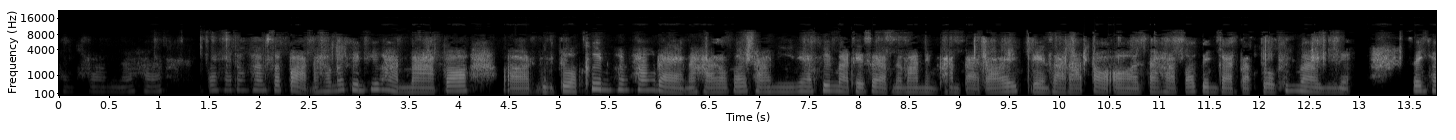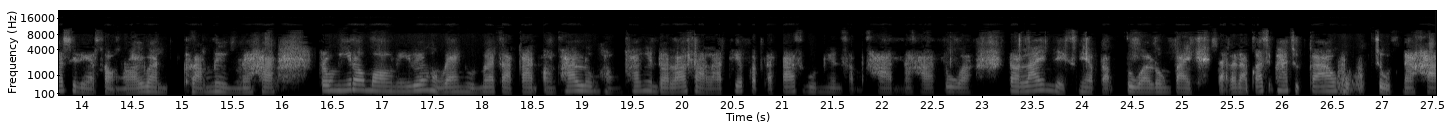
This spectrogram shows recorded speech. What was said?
ทองคำนะคะราคาทองคำสปอร์ตนะคะ เมื่อคืนที่ผ่านมาก็ดูตัวขึ้นค่อนข้างแรงนะคะ แล้วก็เช้านี้เนี่ยขึ้นมาเทสระดับประมาณ 1,800เหรียญสหรัฐต่อออนนะคะ ก็เป็นการปรับตัวขึ้นมาอยู่เนี่ยเส้นค่าเฉลี่ย 200 วันครั้งหนึ่งนะคะตรงนี้เรามองในเรื่องของแรงหนุนมาจากการอ่อนค่าลงของค่าเงินดอลลาร์สหรัฐเทียบกับตะกร้าสกุลเงินสำคัญนะคะ ตัวดอลลาร์อินเด็กซ์เนี่ยปรับตัวลงไปจากระดับ 95.96 จุดนะคะ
